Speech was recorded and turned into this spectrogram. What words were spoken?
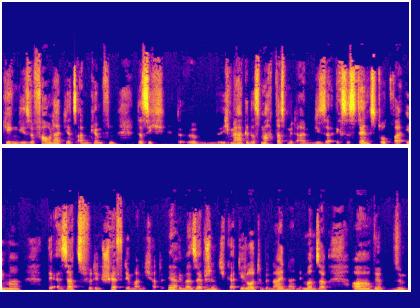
gegen diese Faulheit jetzt ankämpfen, dass ich, äh, ich merke, das macht was mit einem. Dieser Existenzdruck war immer der Ersatz für den Chef, den man nicht hatte, Ja. in der Selbstständigkeit. Die Mhm. Leute beneiden einen immer und sagen, ah, wir sind,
